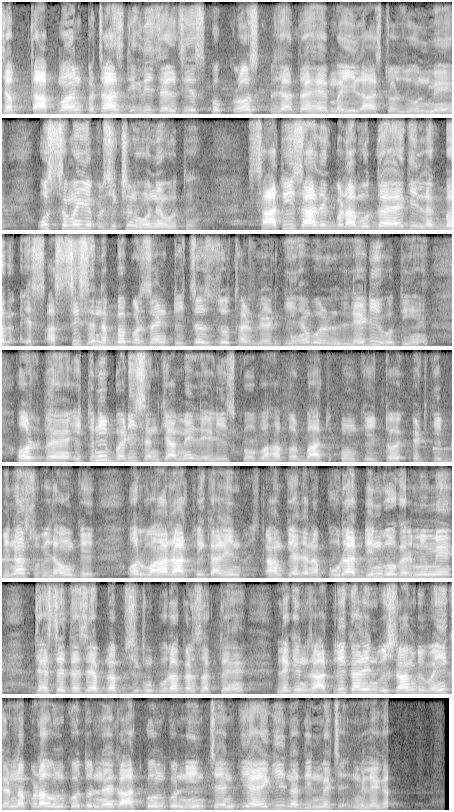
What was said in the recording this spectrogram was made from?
जब तापमान 50 डिग्री सेल्सियस को क्रॉस कर जाता है मई लास्ट और जून में, उस समय ये प्रशिक्षण होने होते हैं। साथ ही साथ एक बड़ा मुद्दा है कि लगभग 80 से 90 परसेंट टीचर्स जो थर्ड ग्रेड की हैं, वो लेडी होती हैं। और इतनी बड़ी संख्या में लेडीज़ को वहाँ पर बाथरूम की टॉयलेट की बिना सुविधाओं के और वहाँ रात्रिकालीन काम किया जाना, पूरा दिन वो गर्मी में जैसे तैसे अपना प्रशिक्षण पूरा कर सकते हैं। लेकिन रात्रिकालीन विश्राम भी वहीं करना पड़ा उनको तो न रात को उनको नींद चैन की आएगी, न दिन में चैन मिलेगा।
